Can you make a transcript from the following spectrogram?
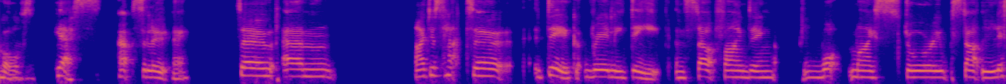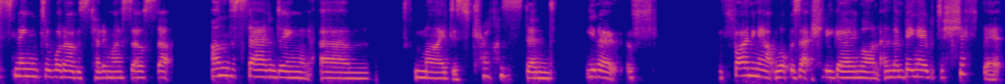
course. Mm-hmm. Yes, absolutely. So um, I just had to dig really deep and start finding what my story, start listening to what I was telling myself, start understanding um, my distrust and, you know, f- finding out what was actually going on and then being able to shift it.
